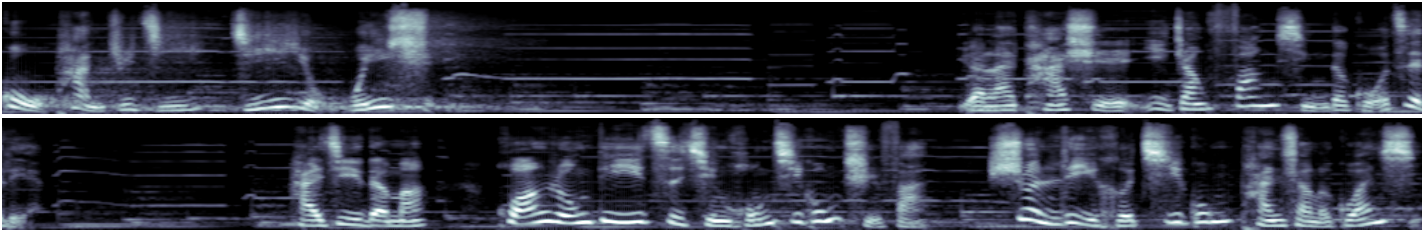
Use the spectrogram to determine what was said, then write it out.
顾盼之极，极有威势。原来他是一张方形的国字脸，还记得吗？黄蓉第一次请洪七公吃饭，顺利和七公攀上了关系，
